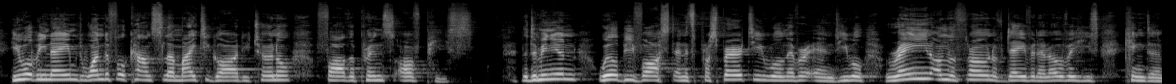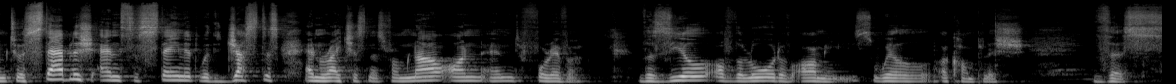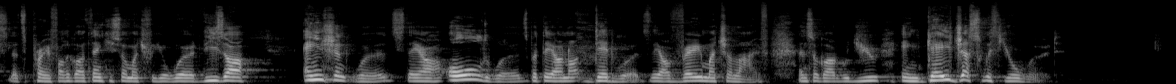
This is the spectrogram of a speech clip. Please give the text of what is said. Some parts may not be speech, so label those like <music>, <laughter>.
He will be named Wonderful Counselor, Mighty God, Eternal Father, Prince of Peace. The dominion will be vast and its prosperity will never end. He will reign on the throne of David and over his kingdom to establish and sustain it with justice and righteousness from now on and forever. The zeal of the Lord of armies will accomplish this. Let's pray. Father God, thank you so much for your word. These are ancient words. They are old words, but they are not dead words. They are very much alive. And so, God, would you engage us with your word?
